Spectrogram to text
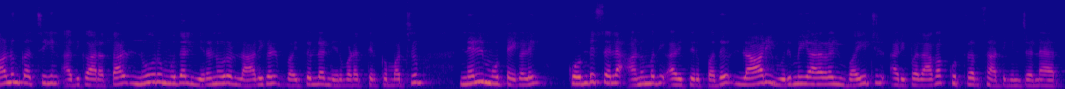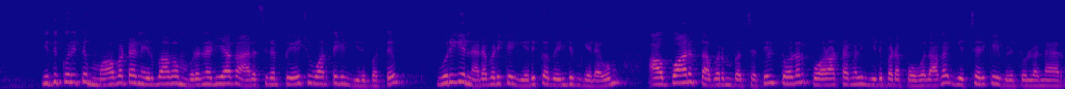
ஆளுங்கட்சியின் அதிகாரத்தால் நூறு முதல் இருநூறு லாரிகள் வைத்துள்ள நிறுவனத்திற்கு மற்றும் நெல் மூட்டைகளை கொண்டு செல்ல அனுமதி அளித்திருப்பது லாரி உரிமையாளர்களின் வயிற்றில் அடிப்பதாக குற்றம் சாட்டுகின்றனர். இதுகுறித்து மாவட்ட நிர்வாகம் உடனடியாக அரசிடம் பேச்சுவார்த்தையில் ஈடுபட்டு உரிய நடவடிக்கை எடுக்க வேண்டும் எனவும் அவ்வாறு தவறும் பட்சத்தில் தொடர் போராட்டங்களில் ஈடுபடப் போவதாக எச்சரிக்கை விடுத்துள்ளனர்.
